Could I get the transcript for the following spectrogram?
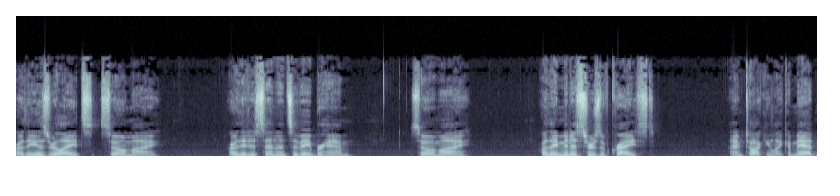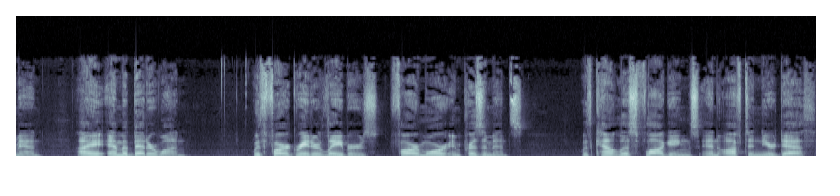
Are they Israelites? So am I. Are they descendants of Abraham? So am I. Are they ministers of Christ? I am talking like a madman. I am a better one, with far greater labors, far more imprisonments, with countless floggings, and often near death.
